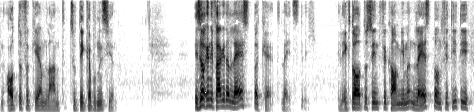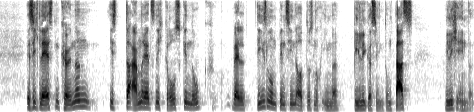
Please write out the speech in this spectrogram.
den Autoverkehr am Land zu dekarbonisieren. Es ist auch eine Frage der Leistbarkeit letztlich. Elektroautos sind für kaum jemanden leistbar und für die, die es sich leisten können, ist der Anreiz nicht groß genug, weil Diesel- und Benzinautos noch immer billiger sind. Und das will ich ändern.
